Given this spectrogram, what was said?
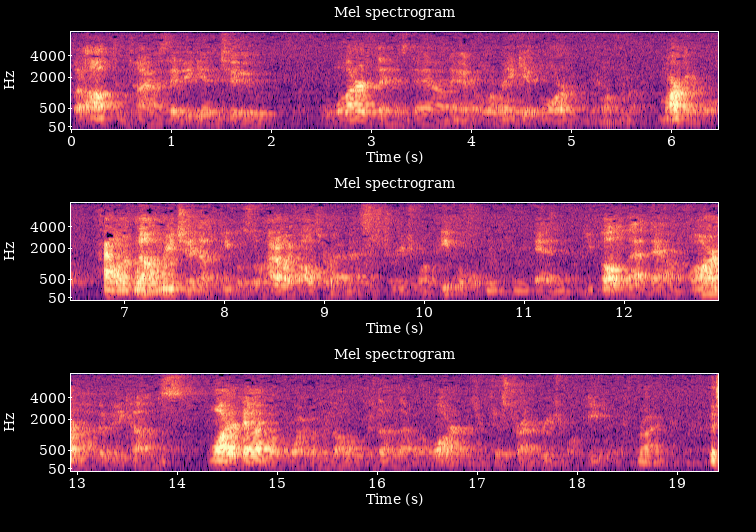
but oftentimes they begin to water things down and or make it more well, marketable. How? Or not reaching enough people, so how do I alter my message to reach more people? Mhm. And you follow that down far enough, it becomes watered down to a point where there's all there's nothing left but water because you're just trying to reach more people. Right. The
